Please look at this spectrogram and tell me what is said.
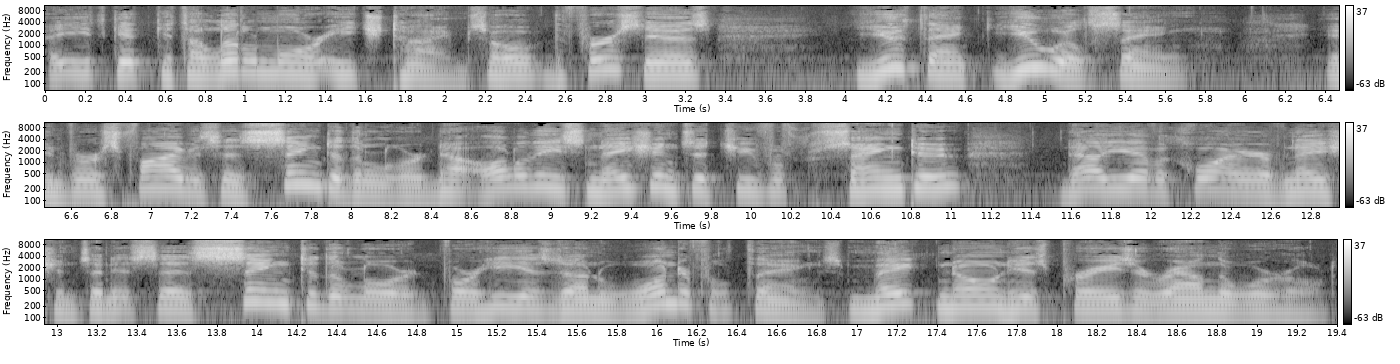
it gets a little more each time. So the first is, You think you will sing. In verse 5, it says, Sing to the Lord. Now, all of these nations that you've sang to, now you have a choir of nations, and it says, Sing to the Lord, for he has done wonderful things. Make known his praise around the world.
